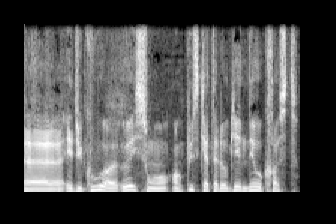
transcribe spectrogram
Euh, et du coup euh, eux ils sont en plus catalogués néo crust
